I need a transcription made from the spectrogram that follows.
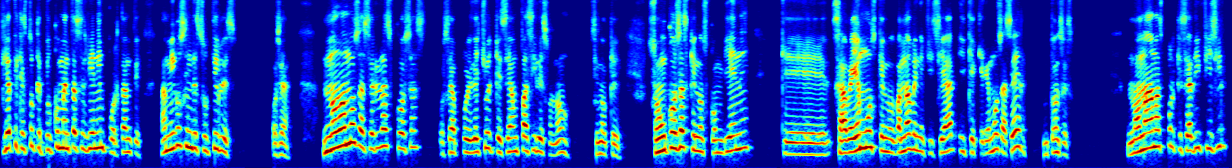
fíjate que esto que tú comentas es bien importante. Amigos indestructibles, o sea, no vamos a hacer las cosas, o sea, por el hecho de que sean fáciles o no, sino que son cosas que nos conviene, que sabemos que nos van a beneficiar y que queremos hacer. Entonces, no nada más porque sea difícil,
